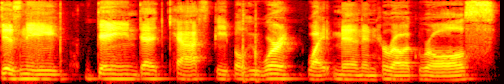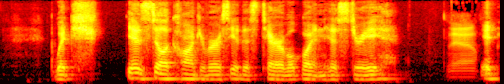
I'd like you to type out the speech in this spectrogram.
Disney deigned to cast people who weren't white men in heroic roles, which is still a controversy at this terrible point in history. Yeah. It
